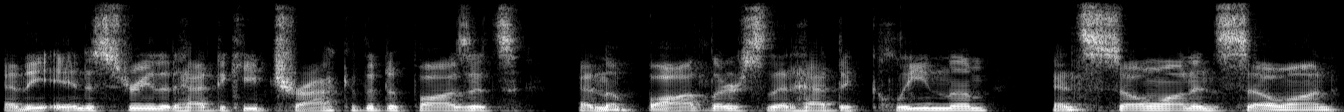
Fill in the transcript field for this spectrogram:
and the industry that had to keep track of the deposits and the bottlers that had to clean them and so on and so on.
